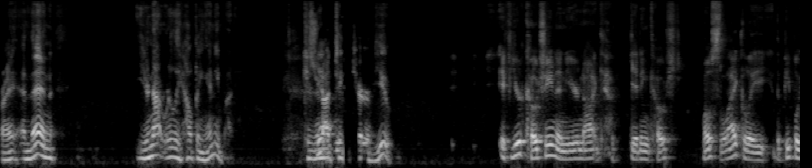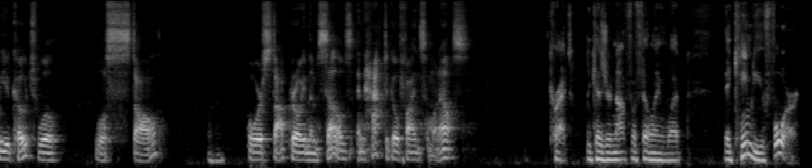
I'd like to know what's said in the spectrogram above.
right? And then you're not really helping anybody because you're yeah. not taking care of you. If you're coaching and you're not getting coached, most likely the people you coach will will stall, mm-hmm. or stop growing themselves and have to go find someone else. Correct. Because you're not fulfilling what they came to you for.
